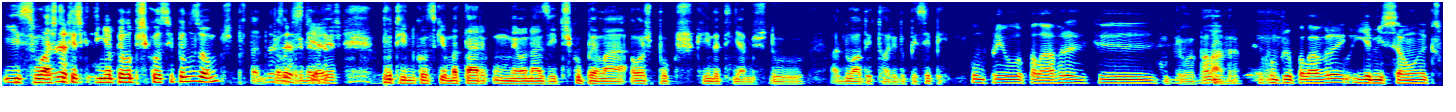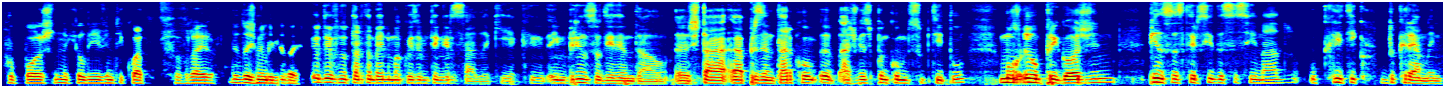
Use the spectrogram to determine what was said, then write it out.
e suásticas que tinha pelo pescoço e pelos ombros. Portanto, pela é primeira vez, Putin conseguiu matar um neonazi. Desculpem lá aos poucos que ainda tínhamos do, no auditório do PCP. Cumpriu a palavra que. Cumpriu a palavra. Cumpriu a palavra e a missão a que se propôs naquele dia 24 de fevereiro de 2022. Eu devo notar também numa coisa muito engraçada, que é que a imprensa ocidental eh, está a apresentar, como, eh, às vezes põe como subtítulo, morreu Prigozhin, pensa-se ter sido assassinado o crítico do Kremlin.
